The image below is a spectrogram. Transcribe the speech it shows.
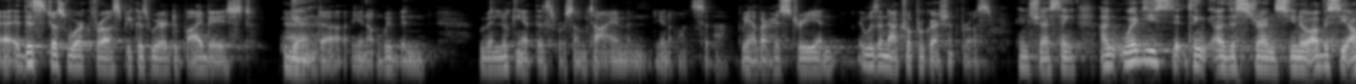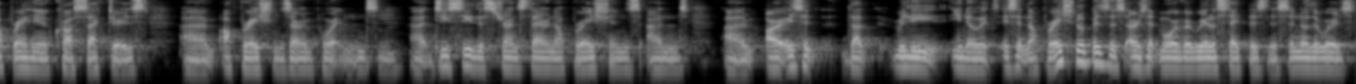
Uh, this just worked for us because we are Dubai based, and yeah. uh, you know we've been we've been looking at this for some time, and you know it's uh, we have our history, and it was a natural progression for us. Interesting. And where do you think are the strengths? You know, obviously operating across sectors um, operations are important. Mm. Uh, do you see the strengths there in operations and um, or is it that really, you know, it's, is it an operational business or is it more of a real estate business? In other words,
